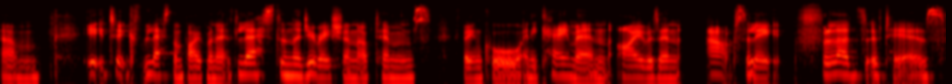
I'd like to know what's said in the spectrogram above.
Um, it took less than five minutes, less than the duration of Tim's phone call. And he came in. I was in absolute floods of tears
